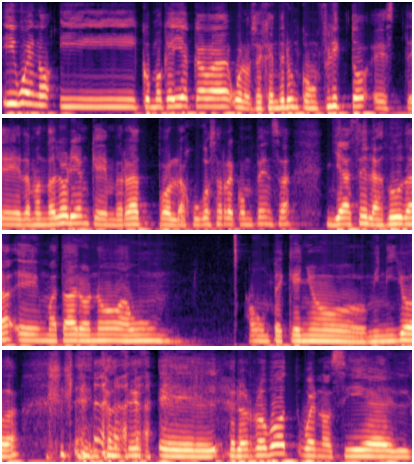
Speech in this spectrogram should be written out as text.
Y bueno, y como que ahí acaba, bueno, se genera un conflicto, este, de Mandalorian, que en verdad por la jugosa recompensa ya se las duda en matar o no a un a un pequeño mini Yoda. Entonces, el, pero el robot, bueno, sí, el,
